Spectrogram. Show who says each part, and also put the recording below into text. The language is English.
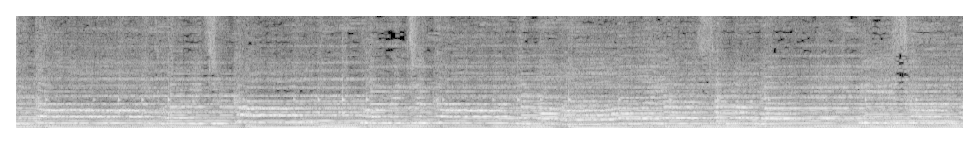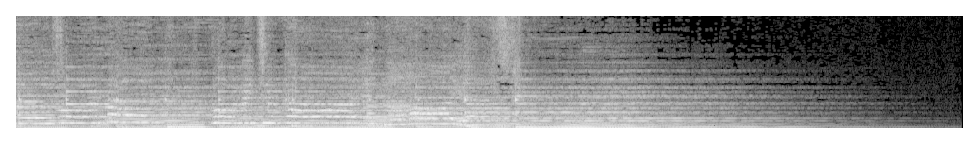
Speaker 1: to God.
